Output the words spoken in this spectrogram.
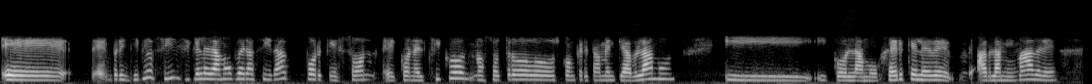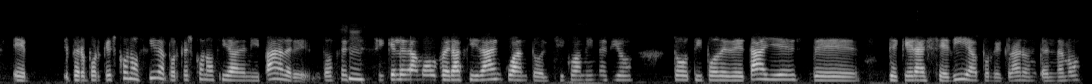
Eh, en principio sí, sí que le damos veracidad porque son, con el chico nosotros concretamente hablamos, y, con la mujer que le habla mi madre, eh, pero porque es conocida, porque es conocida de mi padre. Entonces mm. sí que le damos veracidad en cuanto el chico a mí me dio todo tipo de detalles de, de que era ese día, porque claro, entendemos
